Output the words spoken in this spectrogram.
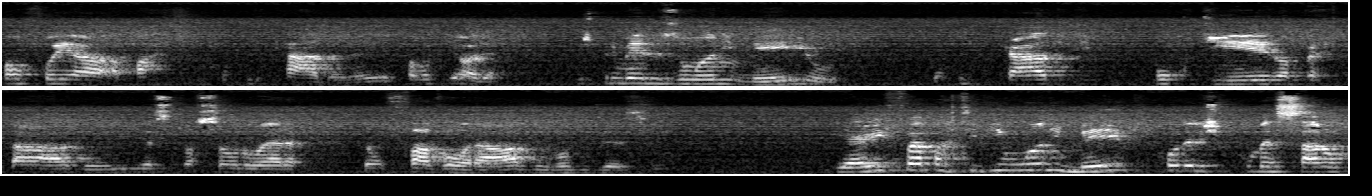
qual foi a, a, parte complicada. Né? Ele falou que, olha, nos primeiros um ano e meio, complicado, de pouco dinheiro, apertado, e a situação não era tão favorável, vamos dizer assim. E aí foi a partir de um ano e meio que quando eles começaram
